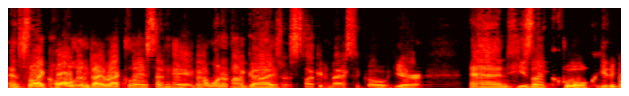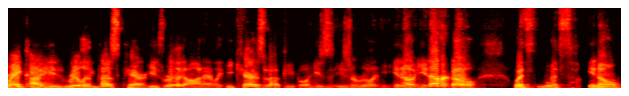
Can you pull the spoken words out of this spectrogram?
And so I called him directly. I said, Hey, I got one of my guys are stuck in Mexico here and he's like cool. He's a great guy. He really does care. He's really on it. Like he cares about people. He's he's a really you know you never know with with you know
